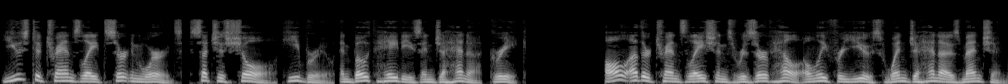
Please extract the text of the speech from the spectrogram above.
used to translate certain words, such as Sheol Hebrew and both Hades and Gehenna Greek. All other translations reserve hell only for use when Gehenna is mentioned.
